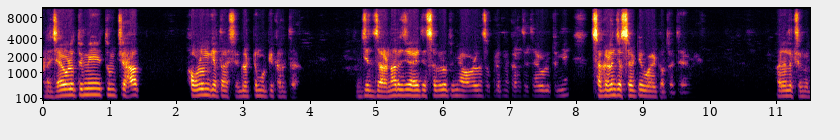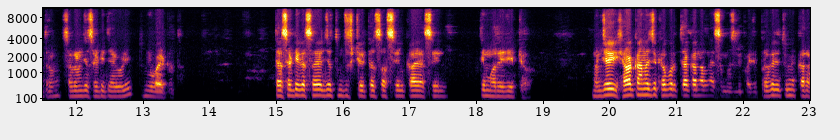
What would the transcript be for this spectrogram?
आणि ज्यावेळी तुम्ही तुमचे हात आवळून घेता असे घट्ट मोठी करता जे जाणार जे आहे ते सगळं तुम्ही आवळण्याचा प्रयत्न करता त्यावेळी तुम्ही सगळ्यांच्यासाठी वाईट होता त्यावेळी. आलं लक्ष मित्र सगळ्यांच्यासाठी त्यावेळी तुम्ही वाईट होता. त्यासाठी कसं आहे जे तुमचं स्टेटस असेल काय असेल ते मर्यादित ठेवा. म्हणजे ह्या कानाची खबर त्या कानाला नाही समजली पाहिजे. प्रगती तुम्ही करा.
